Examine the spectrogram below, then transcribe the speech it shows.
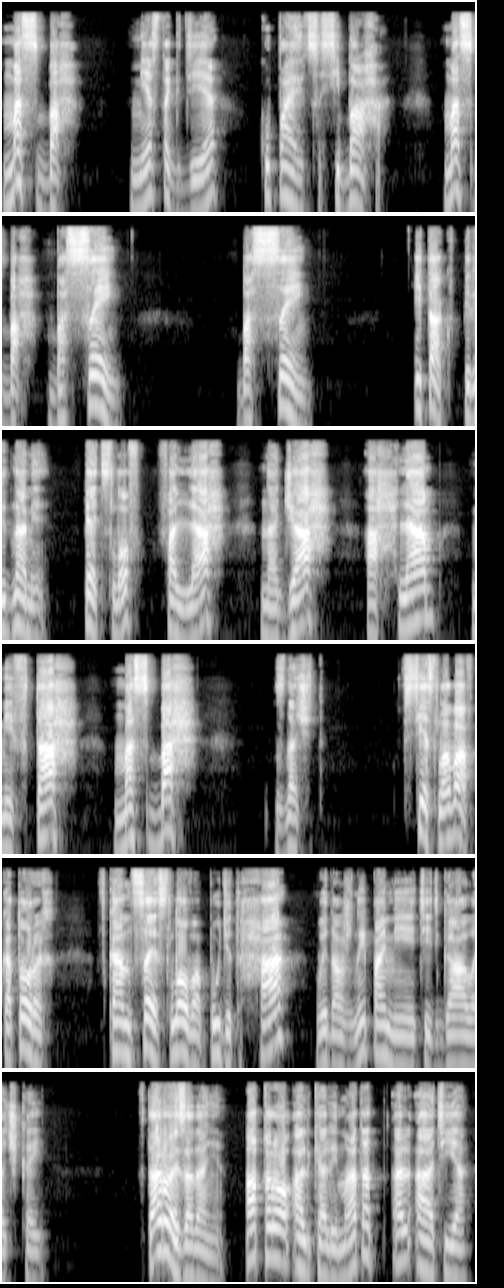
«Масбах» – место, где купаются, сибаха. «Масбах» – бассейн. Бассейн. Итак, перед нами пять слов. Фаллях, наджах, ахлям, мифтах, масбах. Значит, все слова, в которых в конце слова будет ха, вы должны пометить галочкой. Второе задание. Акро аль-калимат аль-атия.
